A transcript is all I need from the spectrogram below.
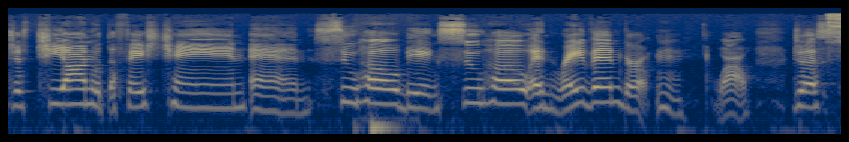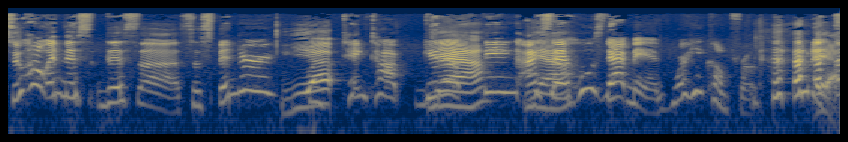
Just Cheon with the face chain and Seoho being Seoho and Raven girl. Mm, wow. Just Seoho in this this uh suspender yep. tank top get Yeah, up thing. I yeah. said, "Who's that man? Where he come from?" Yeah.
